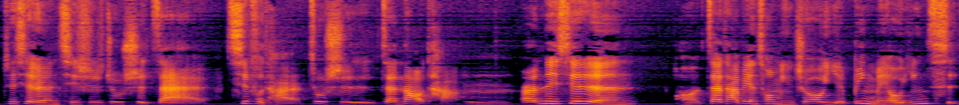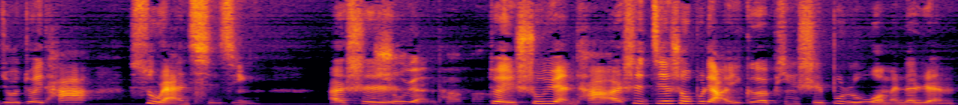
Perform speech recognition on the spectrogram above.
这些人其实就是在欺负他，就是在闹他。嗯而那些人，呃，在他变聪明之后，也并没有因此就对他肃然起敬，而是疏远他吧。对疏远他，而是接受不了一个平时不如我们的人，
